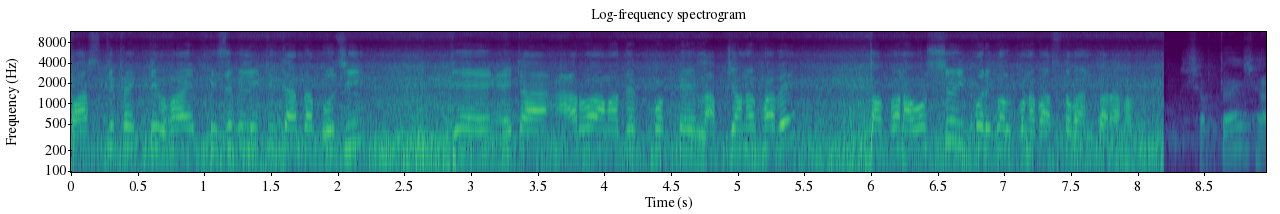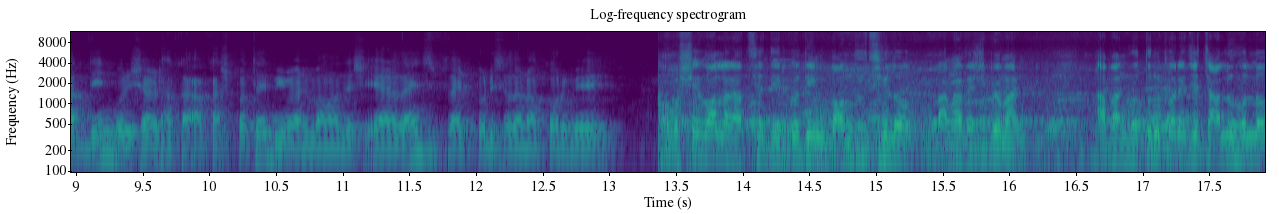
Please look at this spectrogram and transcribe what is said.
কস্ট ইফেক্টিভ হয় ফিজিবিলিটিতে আমরা বুঝি যে এটা আরও আমাদের পক্ষে লাভজনক হবে, তখন অবশ্যই পরিকল্পনা বাস্তবায়ন করা হবে। সপ্তাহে সাত দিন বরিশাল ঢাকা আকাশপথে বিমান বাংলাদেশ এয়ারলাইন্স ফ্লাইট পরিচালনা করবে। অবশ্যই বলার আছে, দীর্ঘদিন বন্ধ ছিল বাংলাদেশ বিমান। আবার নতুন করে যে চালু হলো,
